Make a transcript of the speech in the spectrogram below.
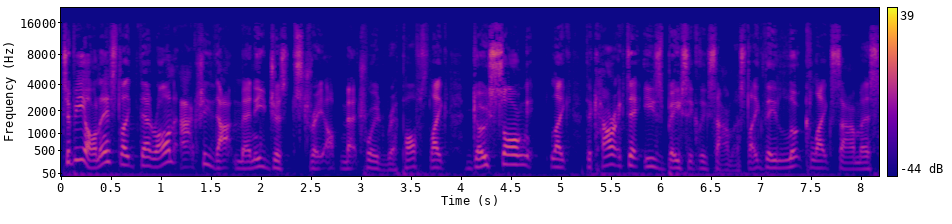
to be honest, like there aren't actually that many just straight up Metroid ripoffs. Like Ghost Song, like the character is basically Samus. Like they look like Samus.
